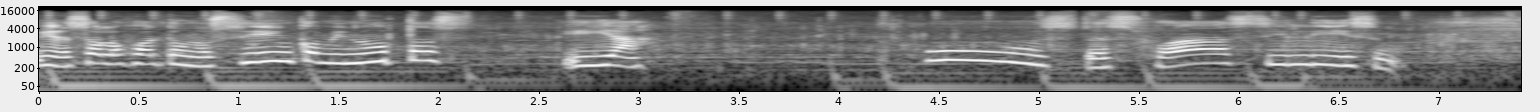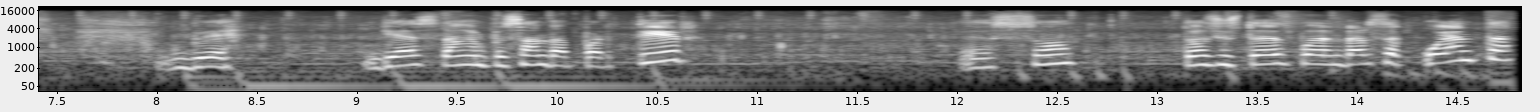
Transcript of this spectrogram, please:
Miren, solo falta unos 5 minutos y ya. Uh, esto es facilísimo. Ve, ya están empezando a partir. Eso. Entonces ustedes pueden darse cuenta,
